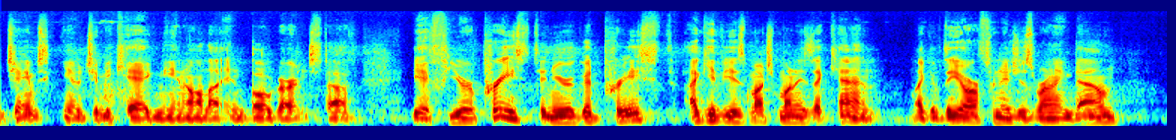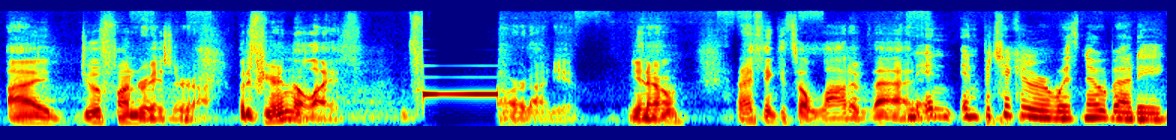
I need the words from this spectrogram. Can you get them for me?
James, you know, Jimmy Cagney and all that, and Bogart and stuff. If you're a priest and you're a good priest, I give you as much money as I can. Like if the orphanage is running down, I do a fundraiser. But if you're in the life, I'm hard on you, you know? And I think it's a lot of that. In, in particular with Nobody,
